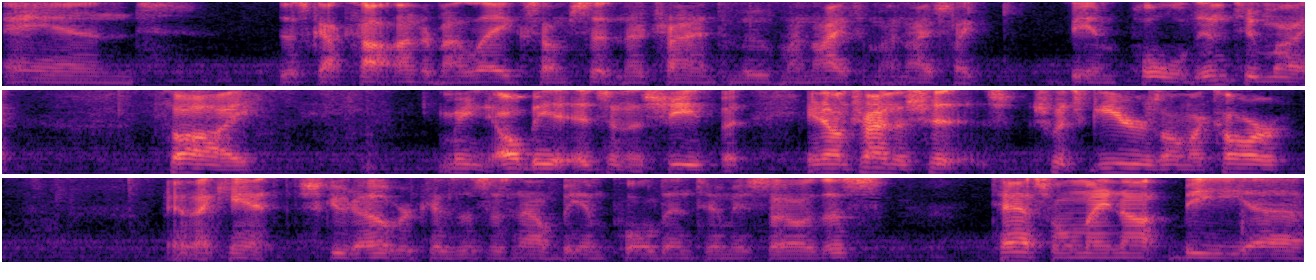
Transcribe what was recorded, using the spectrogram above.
and this got caught under my leg. So I'm sitting there trying to move my knife, and my knife's like being pulled into my thigh. I mean, albeit it's in the sheath, but you know, I'm trying to sh switch gears on my car, and I can't scoot over because this is now being pulled into me. So this tassel may not be uh,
